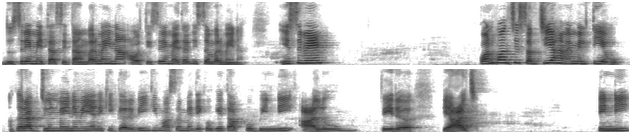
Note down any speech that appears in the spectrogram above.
दूसरे में था सितंबर महीना और तीसरे में था दिसंबर महीना। इसमें कौन कौन सी सब्ज़ियाँ हमें मिलती है वो? अगर आप जून महीने में, यानी कि गर्मी की मौसम में देखोगे तो आपको भिंडी, आलू, फिर प्याज टिंडी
